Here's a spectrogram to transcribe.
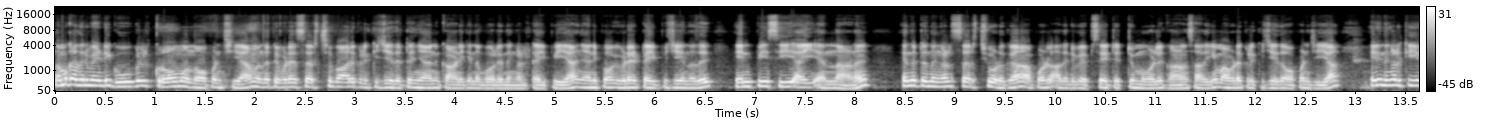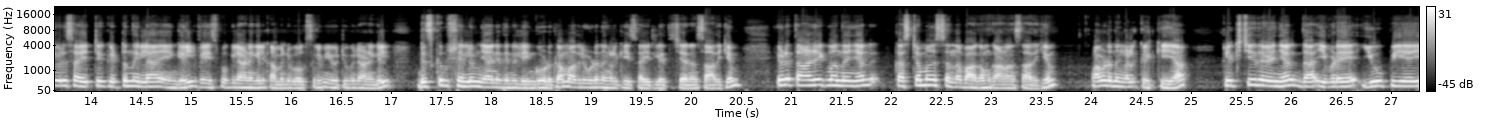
നമുക്കതിന് വേണ്ടി ഗൂഗിൾ ക്രോം ഒന്ന് ഓപ്പൺ ചെയ്യാം. എന്നിട്ട് ഇവിടെ സെർച്ച് ബാർ ക്ലിക്ക് ചെയ്തിട്ട് ഞാൻ കാണിക്കുന്ന പോലെ നിങ്ങൾ ടൈപ്പ് ചെയ്യുക ഞാനിപ്പോൾ ഇവിടെ ടൈപ്പ് ചെയ്യുന്നത് എൻ പി സി ഐ എന്നാണ്. എന്നിട്ട് നിങ്ങൾ സെർച്ച് കൊടുക്കുക. അപ്പോൾ അതിന്റെ വെബ്സൈറ്റ് ഏറ്റവും മുകളിൽ കാണാൻ സാധിക്കും. അവിടെ ക്ലിക്ക് ചെയ്ത് ഓപ്പൺ ചെയ്യുക ഇനി നിങ്ങൾക്ക് ഈ ഒരു സൈറ്റ് കിട്ടുന്നില്ല എങ്കിൽ ഫേസ്ബുക്കിലാണെങ്കിൽ കമന്റ് ബോക്സിലും യൂട്യൂബിലാണെങ്കിൽ ഡിസ്ക്രിപ്ഷനിലും ഞാൻ ഇതിന്റെ ലിങ്ക് കൊടുക്കാം. അതിലൂടെ നിങ്ങൾക്ക് ഈ സൈറ്റിൽ എത്തിച്ചേരാൻ സാധിക്കും. ഇവിടെ താഴേക്ക് വന്നു കഴിഞ്ഞാൽ കസ്റ്റമേഴ്സ് എന്ന ഭാഗം കാണാൻ സാധിക്കും. അവിടെ നിങ്ങൾ ക്ലിക്ക് ചെയ്യുക ക്ലിക്ക് ചെയ്ത് കഴിഞ്ഞാൽ ഇവിടെ യു പി ഐ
